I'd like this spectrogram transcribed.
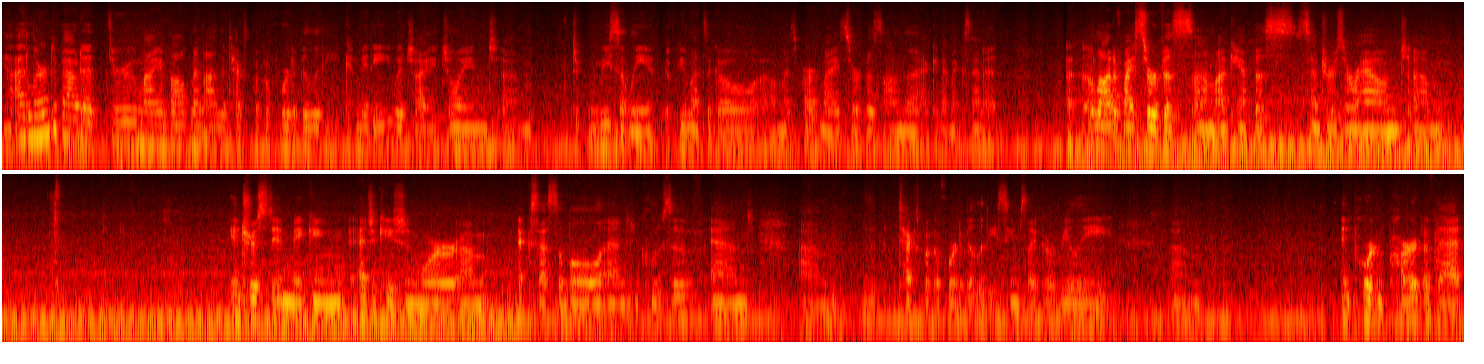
Yeah, I learned about it through my involvement on the Textbook Affordability Committee, which I joined um, recently, a few months ago, um, as part of my service on the Academic Senate. A lot of my service um, on campus centers around um, interest in making education more um, accessible and inclusive, and um, textbook affordability seems like a really um, important part of that,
